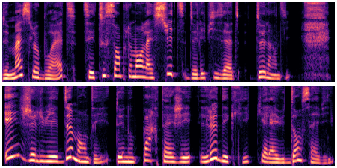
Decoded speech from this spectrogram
de Maslow Boîte. C'est tout simplement la suite de l'épisode de lundi. Et je lui ai demandé de nous partager le déclic qu'elle a eu dans sa vie,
